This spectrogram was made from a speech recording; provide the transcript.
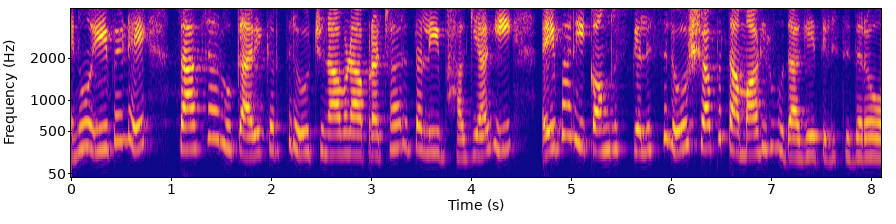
ಇನ್ನು ಈ ವೇಳೆ ಸಾವಿರಾರು ಕಾರ್ಯಕರ್ತರು ಚುನಾವಣಾ ಪ್ರಚಾರದಲ್ಲಿ ಭಾಗಿಯಾಗಿ, ಈ ಬಾರಿ ಕಾಂಗ್ರೆಸ್ ಗೆಲ್ಲಿಸಲು ಶಪಥ ಮಾಡಿರುವುದಾಗಿ ತಿಳಿಸಿದರು.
